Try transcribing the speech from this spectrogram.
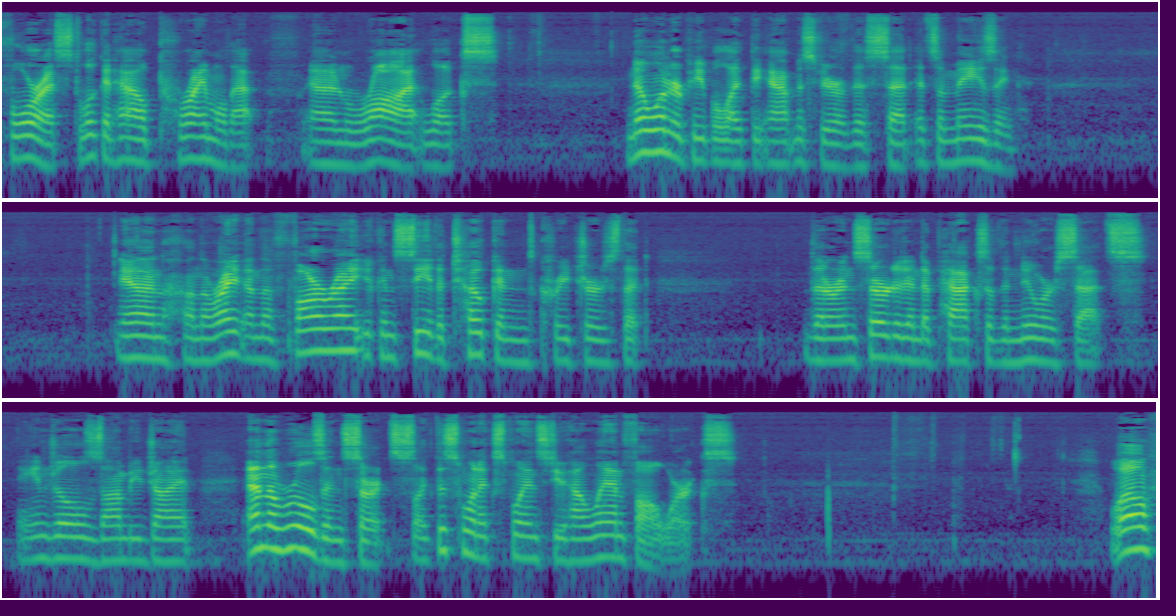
forest. Look at how primal that and raw it looks. No wonder people like the atmosphere of this set. It's amazing. And on the right, on the far right, you can see the token creatures that that are inserted into packs of the newer sets. Angel, Zombie Giant, and the rules inserts. Like this one explains to you how landfall works. Well,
